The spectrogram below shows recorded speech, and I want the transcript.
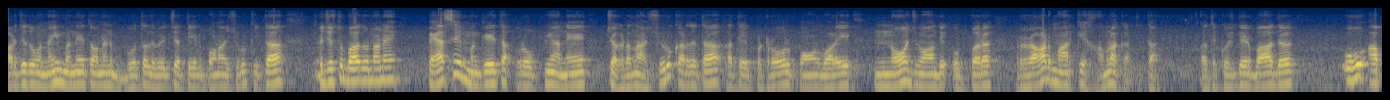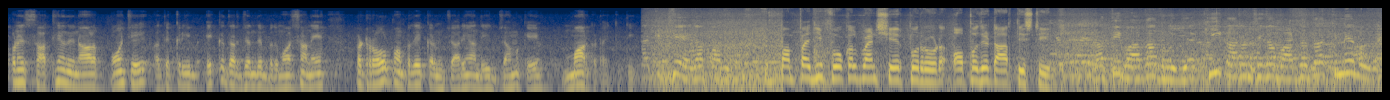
ਪਰ ਜਦੋਂ ਉਹ ਨਹੀਂ ਮੰਨੇ ਤਾਂ ਉਹਨਾਂ ਨੇ ਬੋਤਲ ਵਿੱਚ ਤੇਲ ਪਾਉਣਾ ਸ਼ੁਰੂ ਕੀਤਾ ਤੇ ਜਿਸ ਤੋਂ ਬਾਅਦ ਉਹਨਾਂ ਨੇ ਪੈਸੇ ਮੰਗੇ ਤਾਂ ਆਰੋਪੀਆਂ ਨੇ ਝਗੜਨਾ ਸ਼ੁਰੂ ਕਰ ਦਿੱਤਾ ਅਤੇ ਪੈਟਰੋਲ ਪਾਉਣ ਵਾਲੇ ਨੌਜਵਾਨ ਦੇ ਉੱਪਰ ਰਾੜ ਮਾਰ ਕੇ ਹਮਲਾ ਕਰ ਦਿੱਤਾ। ਅਤੇ ਕੁਝ ਦੇਰ ਬਾਅਦ ਉਹ ਆਪਣੇ ਸਾਥੀਆਂ ਦੇ ਨਾਲ ਪਹੁੰਚੇ ਅਤੇ ਕਰੀਬ ਇੱਕ ਦਰਜਨ ਦੇ ਬਦਮਾਸ਼ਾਂ ਨੇ ਪੈਟਰੋਲ ਪੰਪ ਦੇ ਕਰਮਚਾਰੀਆਂ ਦੀ ਜੰਮ ਕੇ ਮਾਰ ਕਟਾਈ ਕੀਤੀ। ਕਿੱਥੇ ਹੈਗਾ ਪੰਪ? ਪੰਪ ਹੈ ਜੀ focal point Sherpur road opposite Aarti steel ਰਾਤੀ ਵਾਰਦਾਤ ਹੋਈ ਹੈ। ਕੀ ਕਾਰਨ ਸੀਗਾ ਵਾਰਦਾਤ ਦਾ? ਕਿੰਨੇ ਲੋਕ ਹੈ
